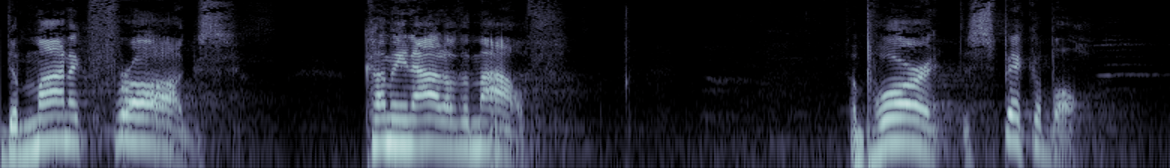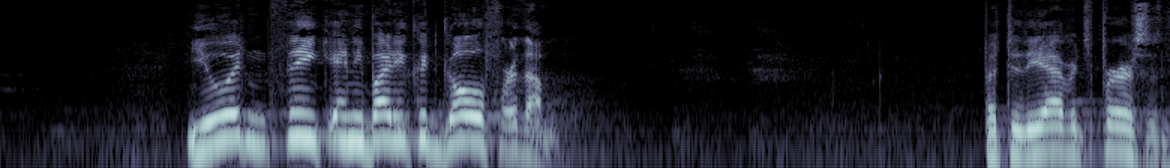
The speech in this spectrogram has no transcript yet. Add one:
demonic frogs coming out of the mouth. Abhorrent, despicable. You wouldn't think anybody could go for them. But to the average person,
